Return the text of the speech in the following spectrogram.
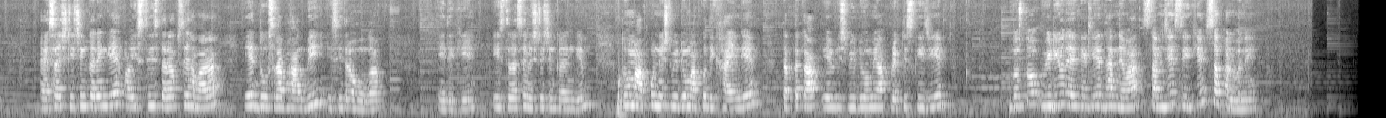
ऐसा स्टिचिंग करेंगे और इसी तरफ़ से हमारा ये दूसरा भाग भी इसी तरह होगा। ये देखिए, इस तरह से हम स्टिचिंग करेंगे। तो हम आपको नेक्स्ट वीडियो में आपको दिखाएँगे। तब तक आप ये इस वीडियो में आप प्रैक्टिस कीजिए। दोस्तों वीडियो देखने के लिए धन्यवाद। समझे सीखिए, सफल बने।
